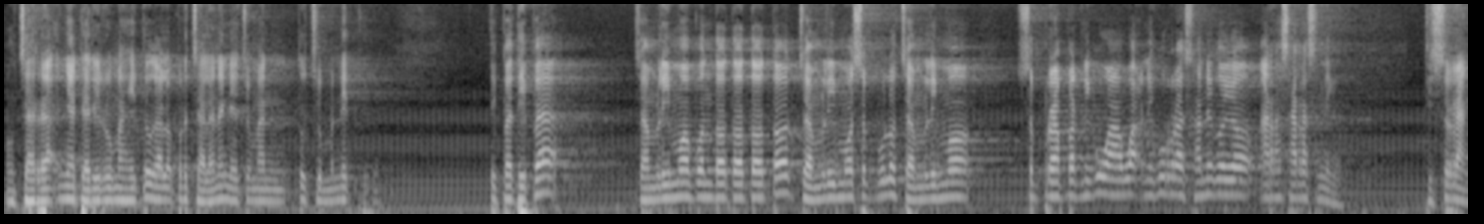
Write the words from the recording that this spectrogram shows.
Jaraknya dari rumah itu kalau perjalanan ya cuma 7 menit tiba-tiba jam 5 pun toto-toto jam 5 10 jam 5 seperapat niku awak niku rasanya kaya aras-aras niku. Diserang.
